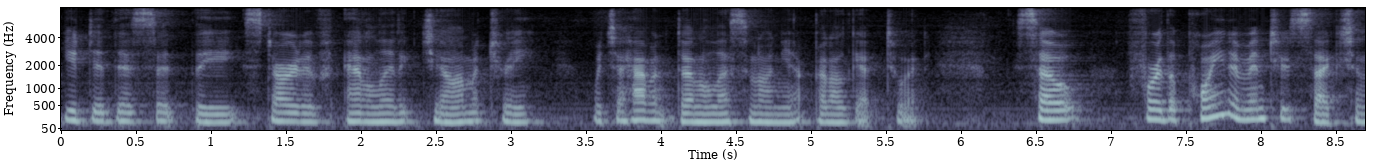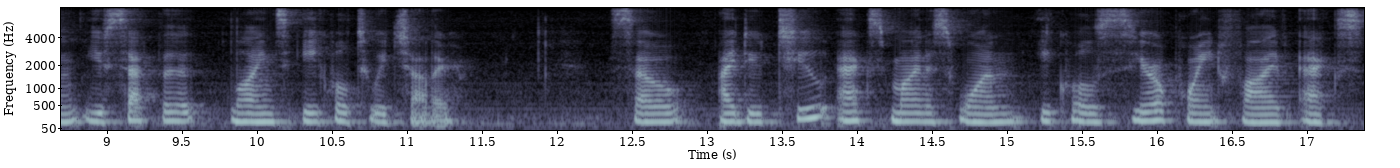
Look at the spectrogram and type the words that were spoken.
You did this at the start of analytic geometry, which I haven't done a lesson on yet, but I'll get to it. So for the point of intersection, you set the lines equal to each other. So I do 2x minus 1 equals 0.5x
